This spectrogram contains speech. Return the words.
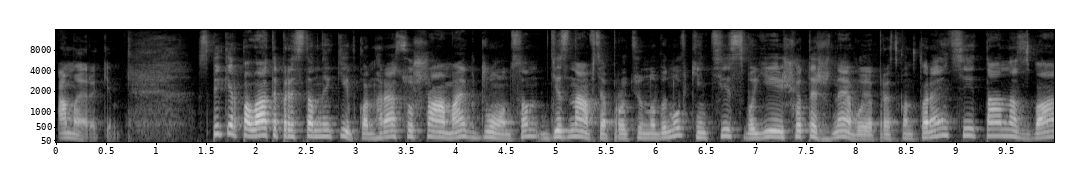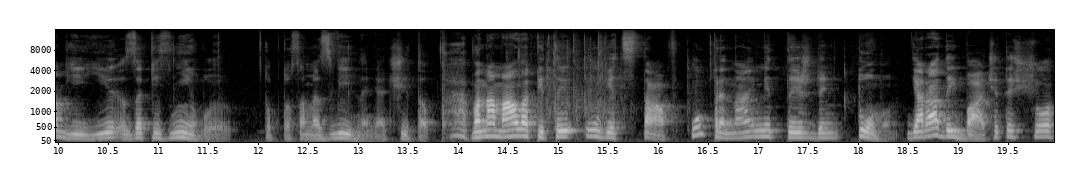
Америки. Спікер Палати представників Конгресу США Майк Джонсон дізнався про цю новину в кінці своєї щотижневої прес-конференції та назвав її запізнілою. Тобто саме звільнення читав. Вона мала піти у відставку принаймні тиждень тому. Я радий бачити, що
